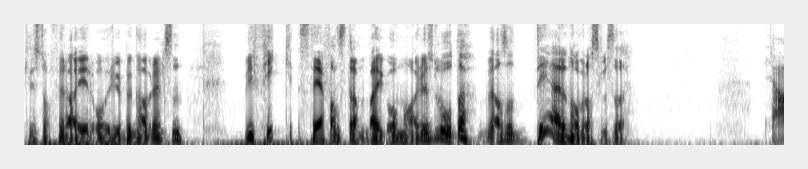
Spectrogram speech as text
Kristoffer Ayer og Ruben Gabrielsen. Vi fikk Stefan Strandberg og Marius Lode. Altså, Det er en overraskelse. Ja,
